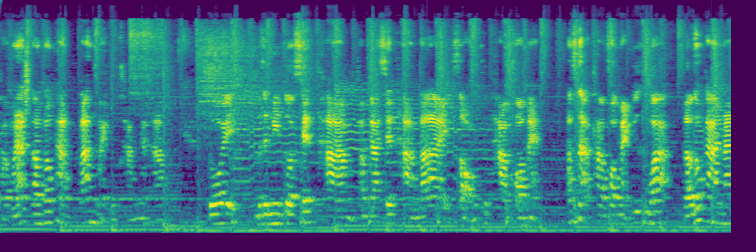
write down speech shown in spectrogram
ครับเพราะฉะนั้นเราต้องการตั้งใหม่ทุกครั้งนะครับ โดยมันจะมีตัวเซตไทม์ทำการเซตไทม์ได้ 2 คือ time format ลักษณะ time format ก็คือว่าเราต้องการนา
